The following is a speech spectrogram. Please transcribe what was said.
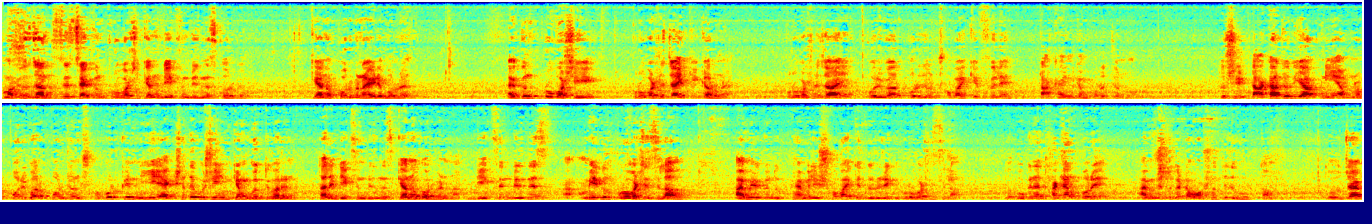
আমার কাছে জানতে চাইছে একজন প্রবাসী কেন ডিএক্সেন বিজনেস করবে? কেন করবে না এটা বলবেন একজন প্রবাসী, প্রবাসে যায় কী কারণে? প্রবাসে যায়, পরিবার, পরিজন সবাইকে ফেলে টাকা ইনকাম করার জন্য। তো সেই টাকা যদি আপনি আপনার পরিবার, পরিজন সকলকে নিয়ে একসাথে বসে ইনকাম করতে পারেন, তাহলে ডিএক্সএন বিজনেস কেন করবেন না? ডিএক্সএন বিজনেস আমি একজন প্রবাসী ছিলাম আমিও কিন্তু ফ্যামিলির সবাইকে দূরে রেখে প্রবাসী ছিলাম। তো ওখানে থাকার পরে আমি কিন্তু একটা অশান্তিতে ভুগতাম। তো যাক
